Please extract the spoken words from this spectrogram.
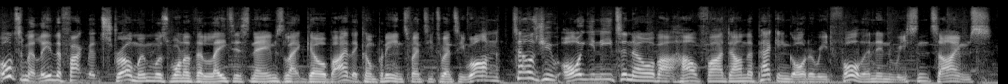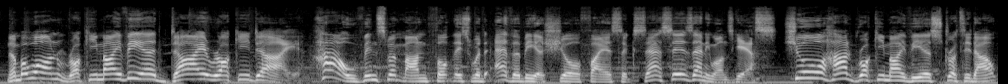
Ultimately, the fact that Strowman was one of the latest names let go by the company in 2021 tells you all you need to know about how far down the pecking order he'd fallen in recent times. Number 1, Rocky Maivia, Die Rocky Die. How Vince McMahon thought this would ever be a surefire success is anyone's guess. Sure, had Rocky Maivia strutted out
